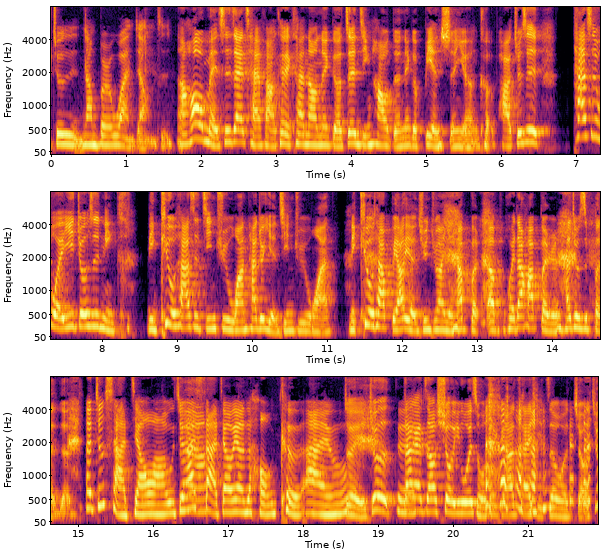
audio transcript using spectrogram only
就是 number one 这样子。然后每次在采访可以看到那个郑金浩的那个变身也很可怕，就是他是唯一就是你你 Q 他是京剧湾，他就演京剧湾；你 Q 他不要演京剧湾，演他本呃回到他本人，他就是本人。那就撒娇啊，我觉得他撒娇样子好可爱哦。对，就大概知道秀英为什么会跟他在一起这么久，就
